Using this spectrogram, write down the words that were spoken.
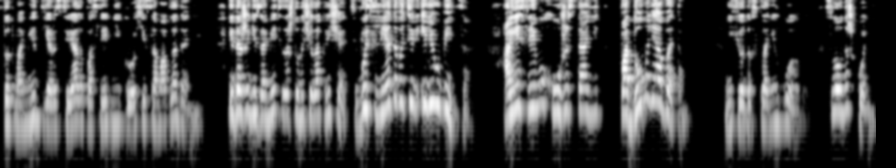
В тот момент я растеряла последние крохи самообладания и даже не заметила, что начала кричать «Вы следователь или убийца? А если ему хуже станет? Подумали об этом?» Нефедов склонил голову, словно школьник,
